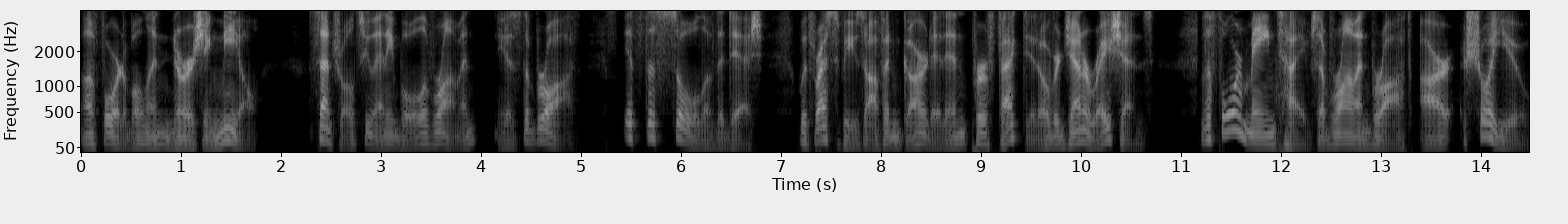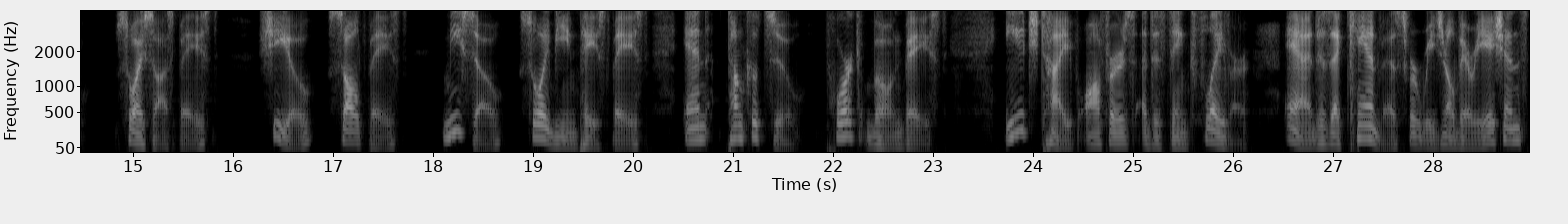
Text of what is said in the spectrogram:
affordable, and nourishing meal. Central to any bowl of ramen is the broth. It's the soul of the dish, with recipes often guarded and perfected over generations. The four main types of ramen broth are shoyu, soy sauce based, shio, salt based, miso, soybean paste based, and tonkotsu, pork bone based. Each type offers a distinct flavor and is a canvas for regional variations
